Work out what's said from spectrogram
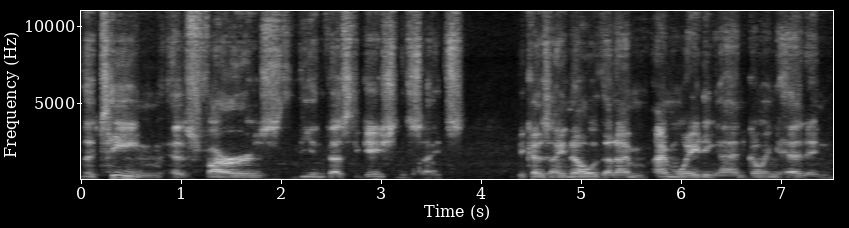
the team as far as the investigation sites because I know that I'm I'm waiting on going ahead and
